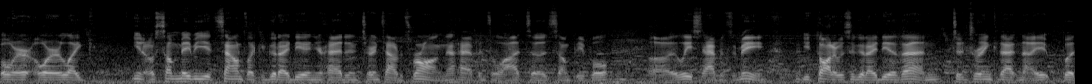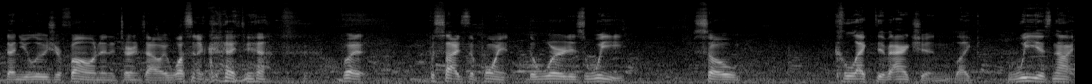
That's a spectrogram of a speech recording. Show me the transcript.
or or like. You know, some maybe it sounds like a good idea in your head, and it turns out it's wrong. That happens a lot to some people. Uh, at least it happens to me. You thought it was a good idea then to drink that night, but then you lose your phone, and it turns out it wasn't a good idea. But besides the point, the word is we. So collective action. Like we is not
